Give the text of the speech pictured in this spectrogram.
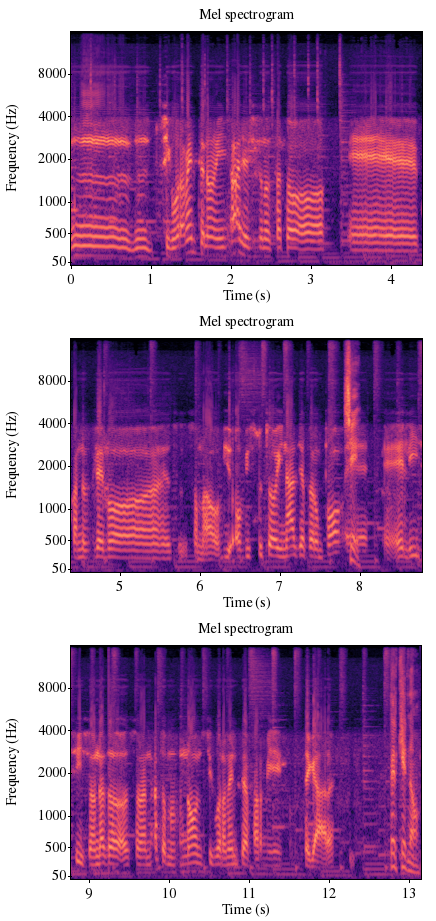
Mm, sicuramente non in Italia, ci sono stato eh, quando vivevo, insomma, ho, ho vissuto in Asia per un po' e, e lì sì, sono andato, sono andato, ma non sicuramente a farmi segare, Perché no?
